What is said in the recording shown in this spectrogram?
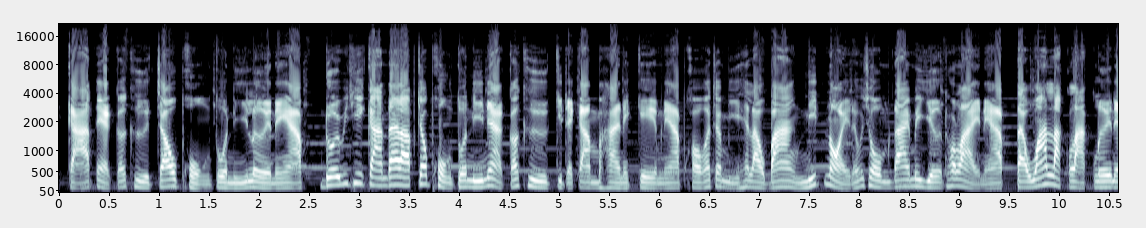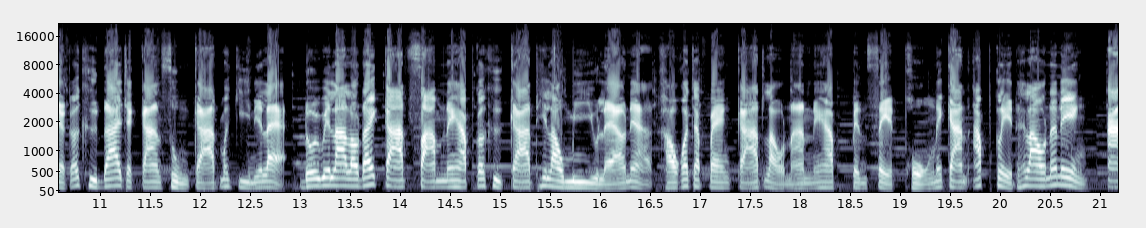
ดการ์ดเนี่ยก็คือเจ้าผงตัวนี้เลยนะครับโดยวิธีการได้รับเจ้าผงตัวนี้เนี่ยก็คือกิจกรรมภายในเกมนะครับเขาก็จะมีให้เราบ้างนิดหน่อยท่านผู้ชมได้ไม่เยอะเท่าไหร่นะครับแต่ว่าหลักๆเลยเนี่ยก็คือได้จากการสุ่มการ์ดเมื่อกี้นี่แหละ โดยเวลาเราได้การ์ดซ้ำนะครับก็คือการ์ดที่เรามีอยู่แล้วเนี่ยเขาก็จะแปลงการ์ดเหล่านั้นนะครับเป็นเศษผงในการอัปเกรดให้เรานั่นเอง อะ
